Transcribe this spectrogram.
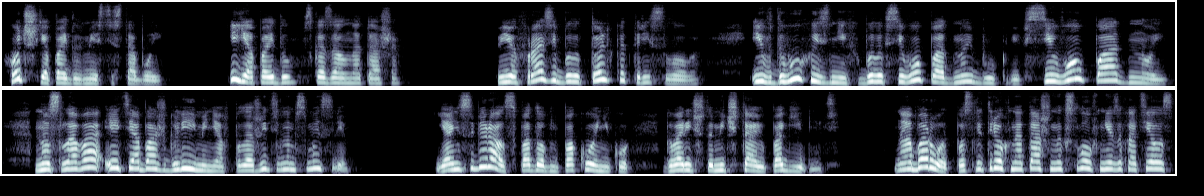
хочешь, я пойду вместе с тобой? — И я пойду, — сказала Наташа. В ее фразе было только три слова — и в двух из них было всего по одной букве, всего по одной, но слова эти обожгли меня в положительном смысле. Я не собирался, подобно покойнику, говорить, что мечтаю погибнуть. Наоборот, после трех Наташиных слов мне захотелось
